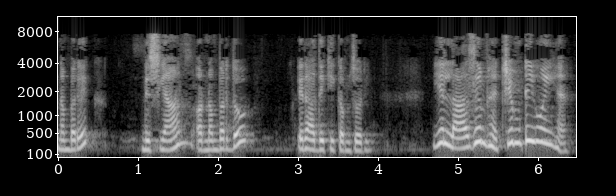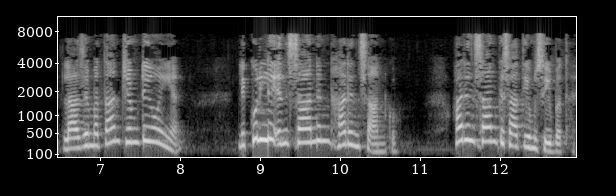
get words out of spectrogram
نمبر ایک نسان اور نمبر دو، ارادے کی کمزوری۔ یہ لازم ہے چمٹی ہوئی ہیں۔ لازمتان چمٹی ہوئی ہیں۔ لکل انسان ہر انسان کو۔ ہر انسان کے ساتھ یہ مصیبت ہے۔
